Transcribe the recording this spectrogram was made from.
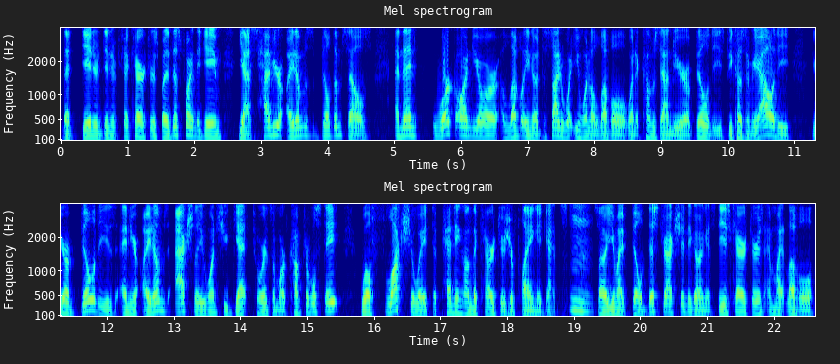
that did or didn't fit characters but at this point in the game yes have your items build themselves and then work on your level. You know, decide what you want to level when it comes down to your abilities, because in reality, your abilities and your items actually, once you get towards a more comfortable state, will fluctuate depending on the characters you're playing against. Mm. So you might build this direction to go against these characters, and might level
